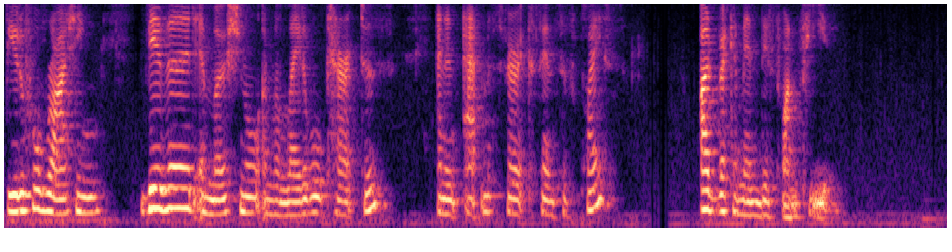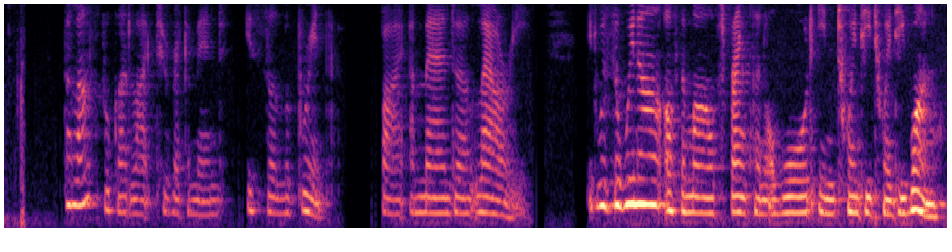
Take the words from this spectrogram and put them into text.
beautiful writing, vivid, emotional, and relatable characters, and an atmospheric sense of place, I'd recommend this one for you. The last book I'd like to recommend is The Labyrinth by Amanda Lohrey. It was the winner of the Miles Franklin Award in 2021.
